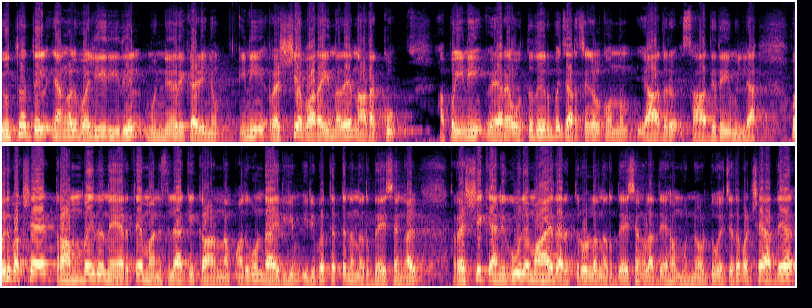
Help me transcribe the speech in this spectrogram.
യുദ്ധത്തിൽ ഞങ്ങൾ വലിയ രീതിയിൽ മുന്നേറി കഴിഞ്ഞു. ഇനി റഷ്യ പറയുന്നതേ നടക്കൂ. അപ്പോൾ ഇനി വേറെ ഒത്തുതീർപ്പ് ചർച്ചകൾക്കൊന്നും യാതൊരു സാധ്യതയുമില്ല. ഒരു പക്ഷേ ട്രംപ് ഇത് നേരത്തെ മനസ്സിലാക്കി കാണണം. അതുകൊണ്ടായിരിക്കും ഇരുപത്തെട്ടിന് നിർദ്ദേശങ്ങൾ റഷ്യയ്ക്ക് അനുകൂലമായ തരത്തിലുള്ള നിർദ്ദേശങ്ങൾ അദ്ദേഹം മുന്നോട്ട് വെച്ചത്. പക്ഷേ അദ്ദേഹം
